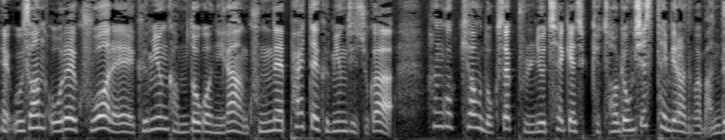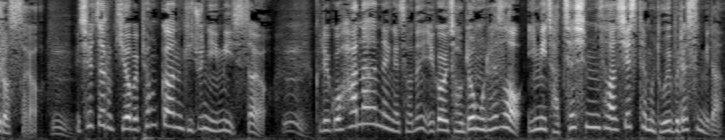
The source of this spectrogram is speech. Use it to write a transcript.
네, 우선 올해 9월에 금융감독원이랑 국내 8대 금융지주가 한국형 녹색 분류 체계 적용 시스템이라는 걸 만들었어요. 음. 실제로 기업을 평가하는 기준이 이미 있어요. 음. 그리고 하나은행에서는 이걸 적용을 해서 이미 자체 심사 시스템을 도입을 했습니다.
